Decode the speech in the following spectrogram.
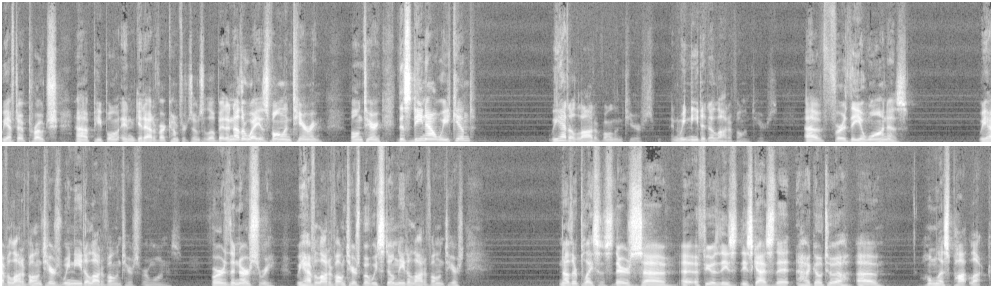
we have to approach uh, people and get out of our comfort zones a little bit. Another way is volunteering volunteering. This d now weekend we had a lot of volunteers and we needed a lot of volunteers uh, for the awanas we have a lot of volunteers we need a lot of volunteers for awanas for the nursery we have a lot of volunteers, but we still need a lot of volunteers. In other places, there's uh, a, few of these, these guys that uh, go to a, a, homeless potluck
